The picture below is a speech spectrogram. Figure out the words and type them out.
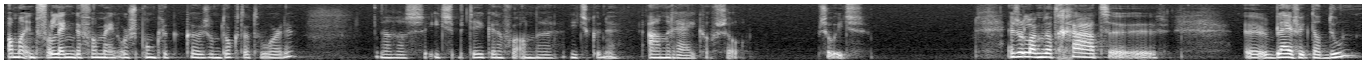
allemaal in het verlengde van mijn oorspronkelijke keuze om dokter te worden. Dat was iets betekenen voor anderen, iets kunnen aanreiken of zo. Zoiets. En zolang dat gaat, uh, uh, blijf ik dat doen.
